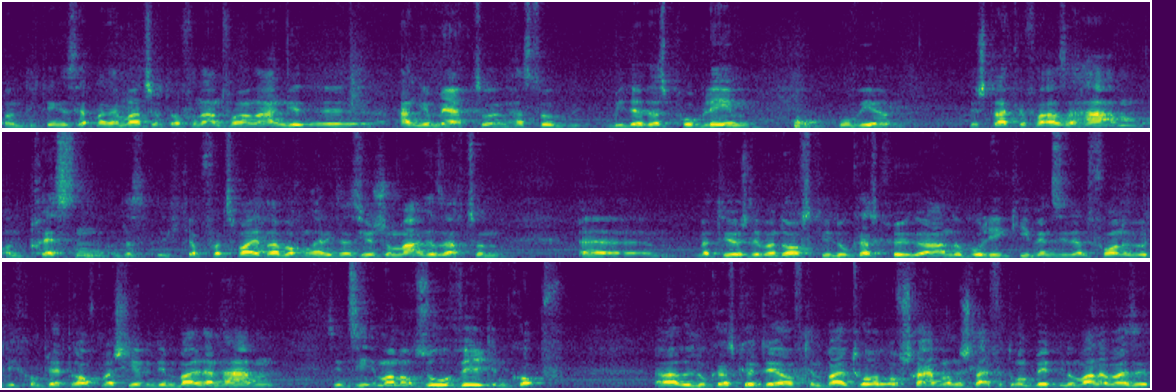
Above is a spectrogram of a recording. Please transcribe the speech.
Und ich denke, das hat man der Mannschaft auch von Anfang an ange, äh, angemerkt. So, dann hast du wieder das Problem, wo wir eine starke Phase haben und pressen. Und das, ich glaube, vor zwei, drei Wochen hatte ich das hier schon mal gesagt. So ein, äh, Matthäus Lewandowski, Lukas Krüger, Ando Boliki, wenn sie dann vorne wirklich komplett drauf marschieren und den Ball dann haben, sind sie immer noch so wild im Kopf. Also Lukas könnte ja auf den Ball Tor drauf schreiben und eine Schleife drum binden. Normalerweise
